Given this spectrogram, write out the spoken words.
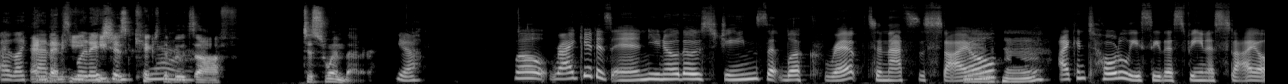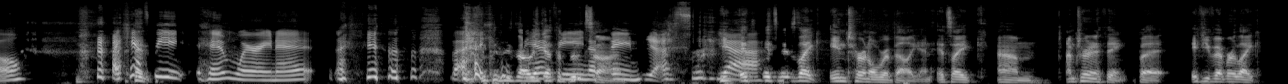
I like that explanation. And then he, he just kicked the boots off to swim better. yeah. Well, ragged is in. You know those jeans that look ripped, and that's the style. Mhm. I can totally see this being a style. I can't see him wearing it. but I Because can he's see always it got the being boots a on. thing. Yes. He- Yeah. it's, it's his like internal rebellion. It's like um I'm trying to think, but if you've ever like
